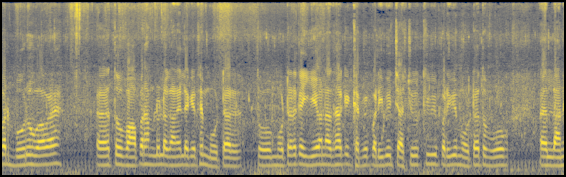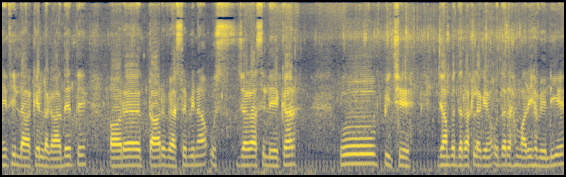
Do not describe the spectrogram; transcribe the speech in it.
पर बोर हुआ हुआ है तो वहाँ पर हम लोग लगाने लगे थे मोटर। तो मोटर का ये होना था कि घर पे पड़ी हुई चाचू की भी पड़ी हुई मोटर तो वो लानी थी ला के लगा देते। और तार वैसे भी ना उस जगह से लेकर वो पीछे जहाँ पे दरख्त लगे हैं उधर हमारी हवेली है।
